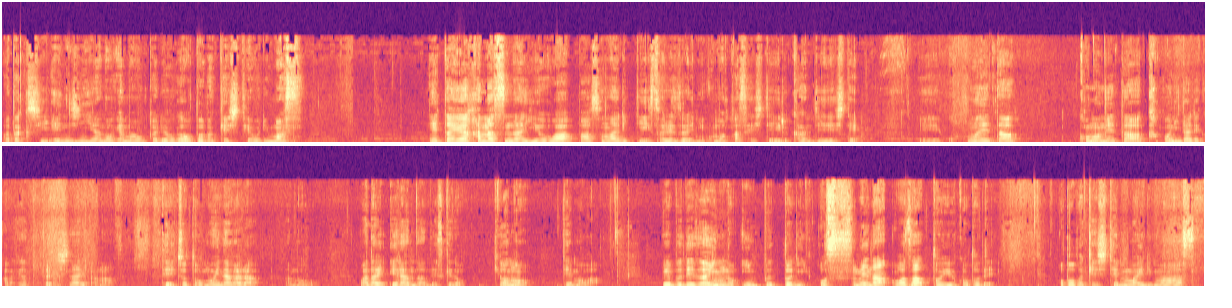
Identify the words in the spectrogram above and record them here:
私エンジニアの山岡亮がお届けしております。ネタや話す内容はパーソナリティそれぞれにお任せしている感じでして、えー、このネタこのネタ過去に誰かやってたりしないかなってちょっと思いながらあの話題選んだんですけど今日のテーマは Web デザインのインプットにおすすめな技ということでお届けしてまいります。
